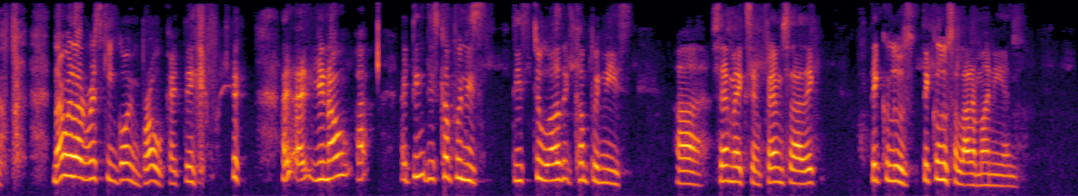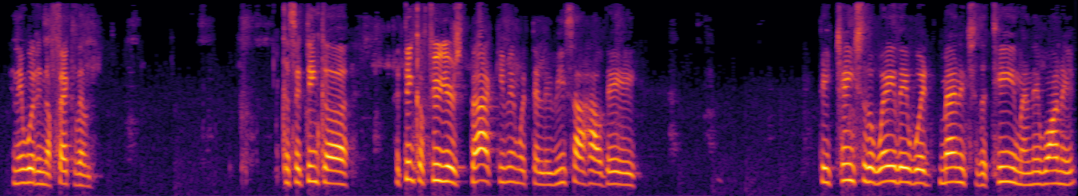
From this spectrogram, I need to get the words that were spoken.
not without risking going broke. I think I, I you know I, I think these companies, these two other companies, uh, Cemex and FEMSA, they they could lose they could lose a lot of money and and it wouldn't affect them. Because I think uh, I think a few years back, even with Televisa, how they they changed the way they would manage the team, and they wanted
